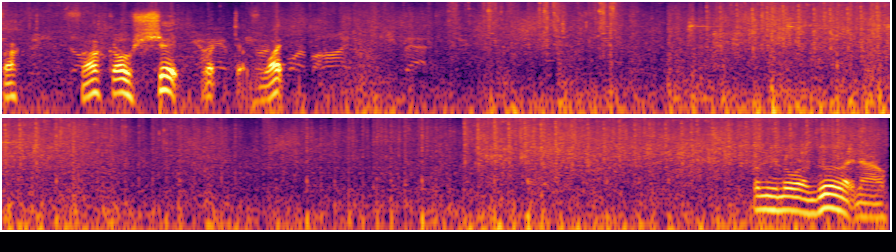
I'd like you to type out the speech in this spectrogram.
Fuck. Fuck. Oh shit. What the, what? Far behind. Keep at it. I don't even know what I'm doing right now.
